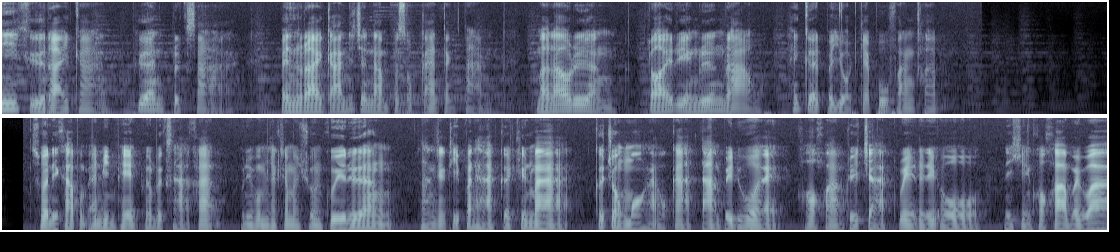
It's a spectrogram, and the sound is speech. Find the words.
นี่คือรายการเพื่อนปรึกษา เป็นรายการที่จะนำประสบการณ์ต่างๆ มาเล่าเรื่องร้อยเรียงเรื่องราว ให้เกิดประโยชน์แก่ผู้ฟังครับ สวัสดีครับ ผมแอดมินเพจเพื่อนปรึกษาครับ วันนี้ผมอยากจะมาชวนคุยเรื่อง หลังจากที่ปัญหาเกิดขึ้นมา ก็จงมองหาโอกาสตามไปด้วย ข้อความทวิตจากเรเดริโอได้เขียนข้อความไว้ว่า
